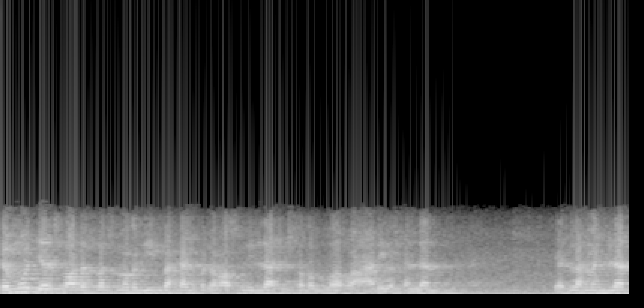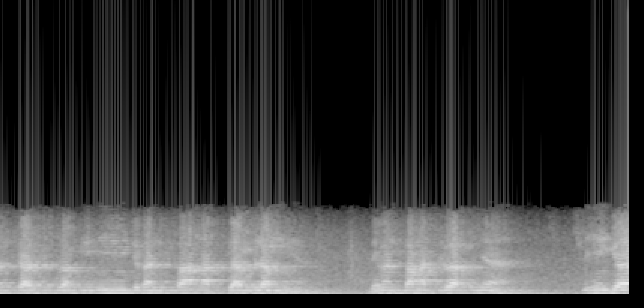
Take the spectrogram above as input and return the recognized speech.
Kemudian salawat dan semoga dilimpahkan kepada Rasulullah sallallahu alaihi wasallam yang telah menjelaskan Islam ini dengan sangat gamblangnya dengan sangat jelasnya sehingga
